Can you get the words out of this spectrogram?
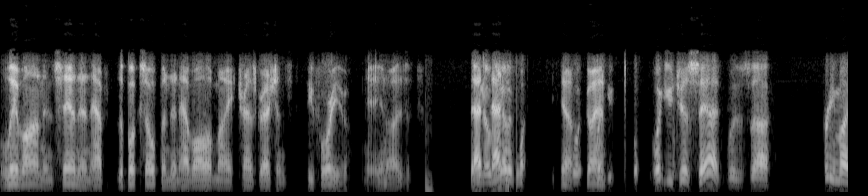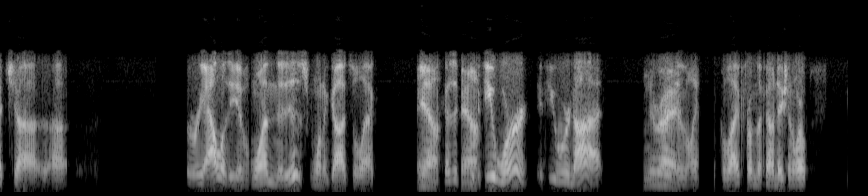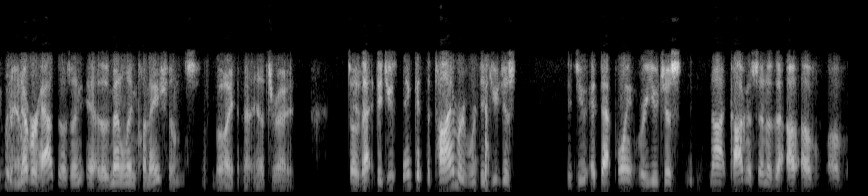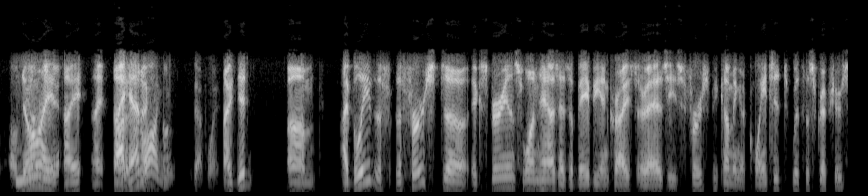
live on in sin and have the books opened and have all of my transgressions before you. You know, that, you know, that's, Kevin, what, yeah, what, go ahead. What you, what you just said was uh, pretty much uh, uh, the reality of one that is one of God's elect. Yeah. Because if, yeah. if you weren't, if you were not, You're right. in the life from the foundation of the world, you would have never had those in, uh, those mental inclinations. Boy, that, that's right. So Yeah. that did you think at the time, or did you just did you at that point were you just not cognizant of the of of of, No, I, I, I, I had a, you at that point? I did. Um, I believe the the first uh, experience one has as a baby in Christ, or as he's first becoming acquainted with the Scriptures,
